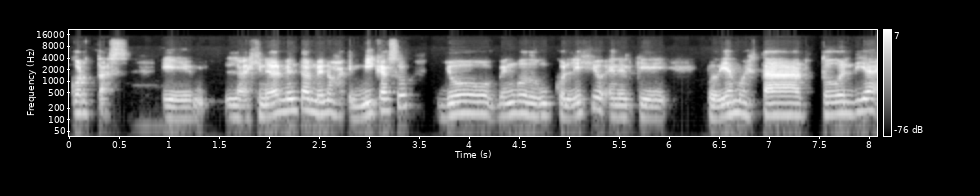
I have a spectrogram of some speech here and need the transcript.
cortas. Eh, generalmente, al menos en mi caso, yo vengo de un colegio en el que podíamos estar todo el día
